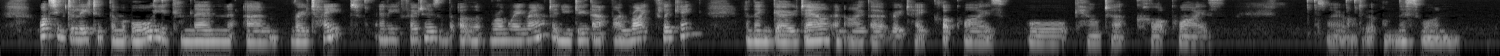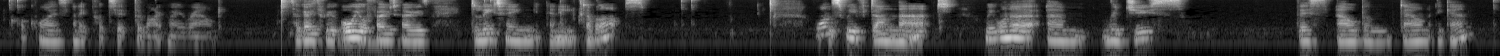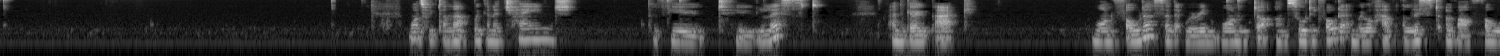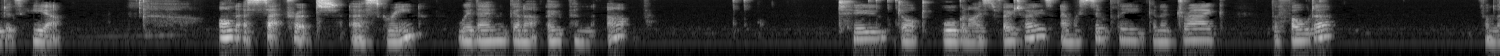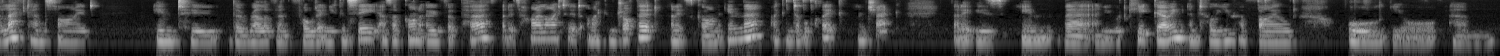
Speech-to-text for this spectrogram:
Once you've deleted them all, you can then um, rotate any photos the wrong way around and you do that by right clicking and then go down and either rotate clockwise or counterclockwise. So I'll do it on this one clockwise and it puts it the right way around. So go through all your photos, deleting any double ups. Once we've done that, we want to um, reduce this album down again. Once we've done that, we're going to change the view to list and go back one folder so that we're in one dot unsorted folder and we will have a list of our folders here. On a separate uh, screen, we're then going to open up two dot organized photos and we're simply going to drag the folder from the left hand side into the relevant folder and you can see as I've gone over Perth that it's highlighted and I can drop it and it's gone in there. I can double click and check that it is in there and you would keep going until you have filed all your um,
